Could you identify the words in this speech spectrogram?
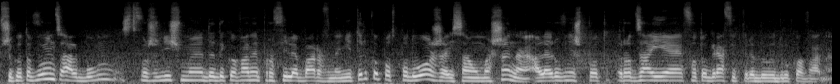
Przygotowując album, stworzyliśmy dedykowane profile barwne nie tylko pod podłoże i samą maszynę, ale również pod rodzaje fotografii, które były drukowane.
